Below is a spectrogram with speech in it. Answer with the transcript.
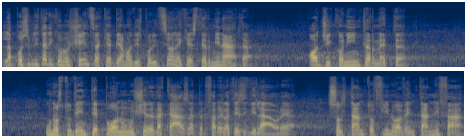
la possibilità di conoscenza che abbiamo a disposizione che è sterminata. Oggi con internet uno studente può non uscire da casa per fare la tesi di laurea, soltanto fino a vent'anni fa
